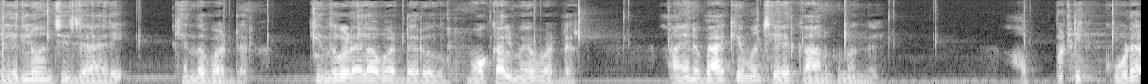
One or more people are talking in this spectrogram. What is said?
చైర్లోంచి జారి కింద పడ్డారు. కింద కూడా ఎలా పడ్డారు? మోకాల మీద పడ్డారు. ఆయన బ్యాక్ ఏమో చైర్ కానుకుని ఉంది. అప్పటికి కూడా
